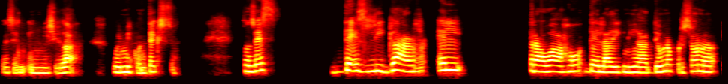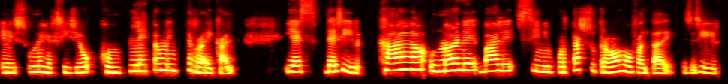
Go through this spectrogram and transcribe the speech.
pues en, en mi ciudad o en mi contexto. Entonces, desligar el trabajo de la dignidad de una persona es un ejercicio completamente radical. Y es decir, cada humano vale sin importar su trabajo o falta de. Es decir,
